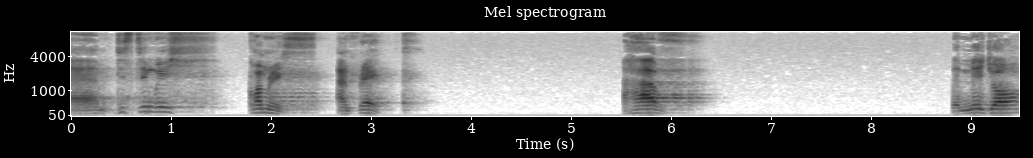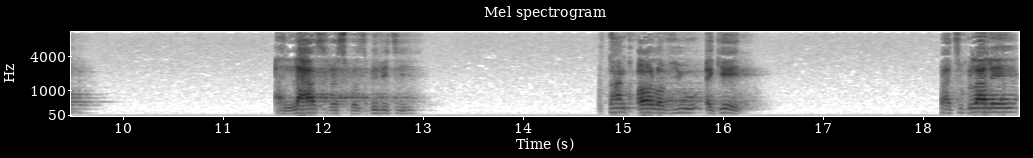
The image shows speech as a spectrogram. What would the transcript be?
Um, distinguished comrades and friends, I have the major and last responsibility to thank all of you again, particularly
